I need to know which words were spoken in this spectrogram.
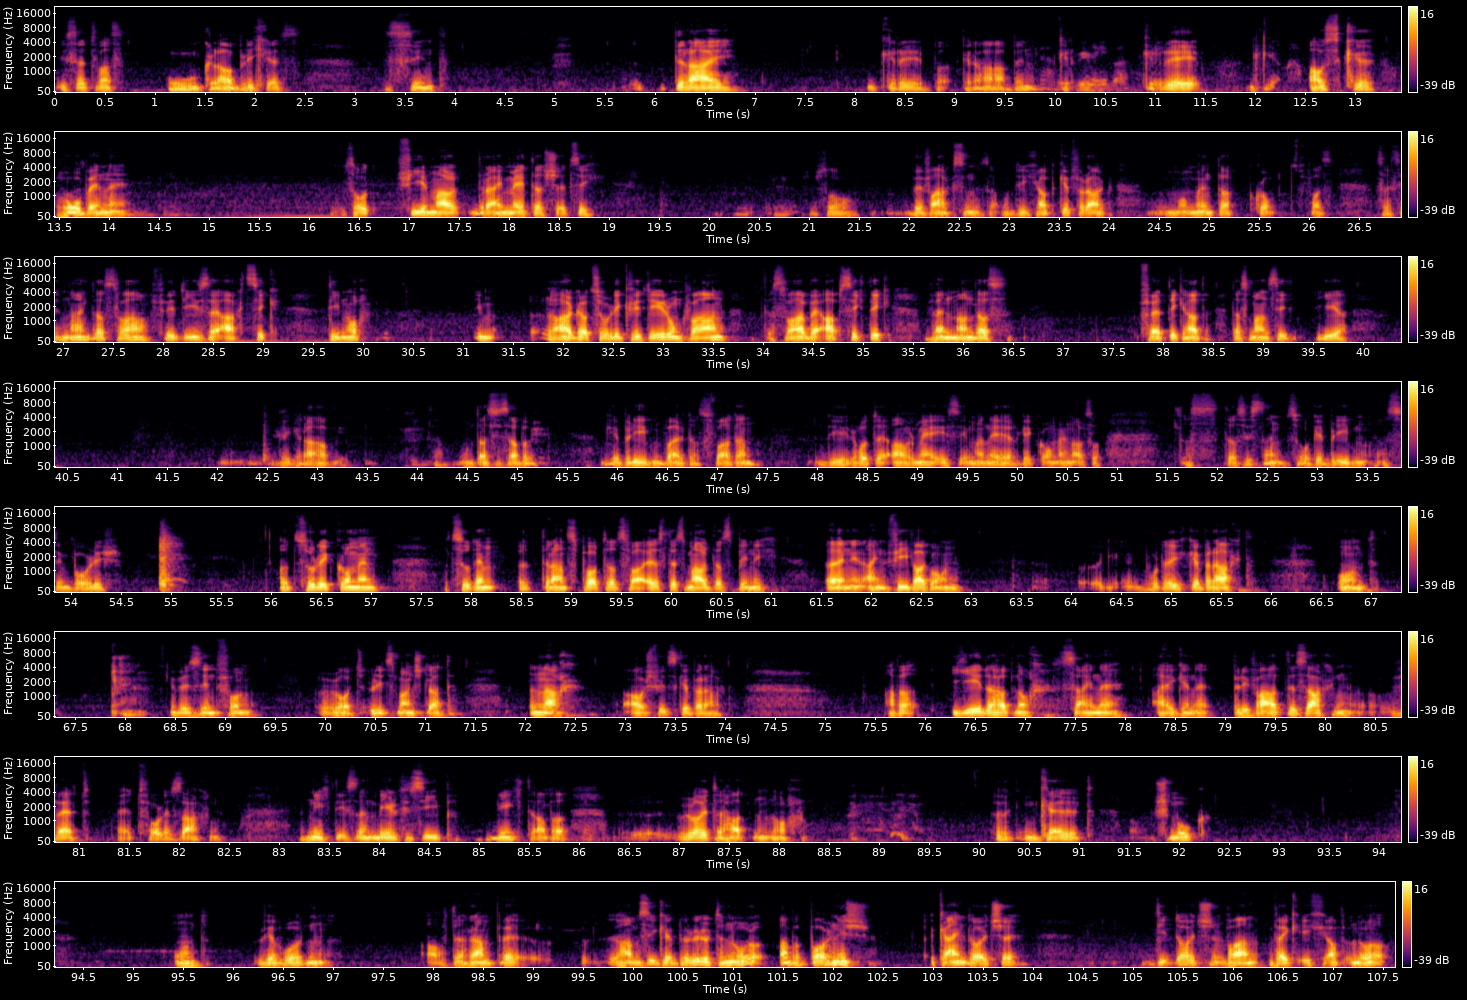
ist etwas Unglaubliches. Es sind drei Gräber, Graben, Gräber, Gräber, ausgehobene, so vier mal drei Meter, schätze ich, so bewachsen. Und ich habe gefragt, Moment, da kommt was. Sagte, nein, das war für diese 80, die noch im Lager zur Liquidierung waren. Das war beabsichtigt, wenn man das fertig hat, dass man sie hier begraben. Und das ist aber geblieben, weil das war dann, die Rote Armee ist immer näher gekommen, also das, das ist dann so geblieben, symbolisch. Und zurückkommen zu dem Transport, das war erstes Mal, das bin ich in einen Viehwaggon, wurde ich gebracht und wir sind von Litzmannstadt nach Auschwitz gebracht. Aber jeder hat noch seine eigene private Sachen, wert, wertvolle Sachen. Nicht diese Milchsieb, nicht, aber äh, Leute hatten noch Geld, Schmuck. Und wir wurden auf der Rampe, haben sie gebrüllt, nur aber polnisch, kein Deutsche. Die Deutschen waren weg, ich habe nur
